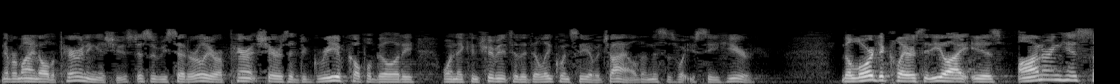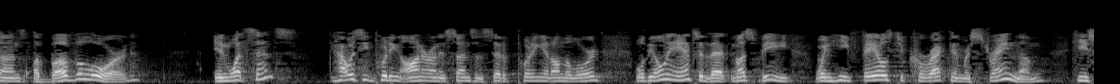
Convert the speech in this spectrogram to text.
Never mind all the parenting issues. Just as we said earlier, a parent shares a degree of culpability when they contribute to the delinquency of a child, and this is what you see here. The Lord declares that Eli is honoring his sons above the Lord. In what sense? How is he putting honor on his sons instead of putting it on the Lord? Well, the only answer to that must be when he fails to correct and restrain them, he's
